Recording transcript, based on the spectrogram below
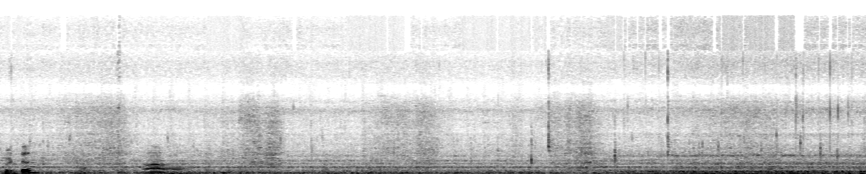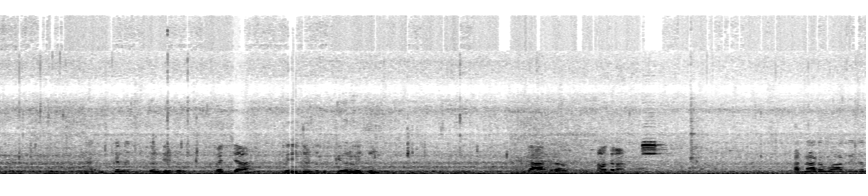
சிக்ஸ் மினிட்டு ஆ ஆ చికెన్ ట్వంటీ టూ వెజ్జా వెజ్ ఉంటుంది ప్యూర్ వెజ్ ఉంటుంది ఇంకా ఆంధ్ర ఆంధ్ర కర్ణాటక బార్డర్ ఇంకా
